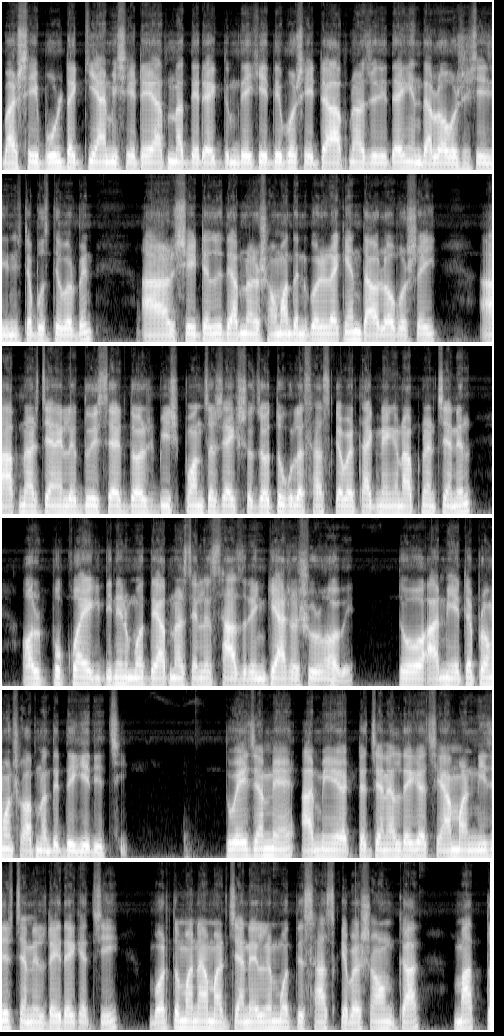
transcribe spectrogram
বা সেই ভুলটা কি আমি সেটাই আপনাদের একদম দেখিয়ে দেব। সেটা আপনারা যদি দেখেন, তাহলে অবশ্যই সেই জিনিসটা বুঝতে পারবেন। আর সেইটা যদি আপনারা সমাধান করে রাখেন, তাহলে অবশ্যই আপনার চ্যানেলে দুই চার, দশ, বিশ, পঞ্চাশ, একশো যতগুলো সাবস্ক্রাইবার থাক না কেন, আপনার চ্যানেল অল্প কয়েক দিনের মধ্যে আপনার চ্যানেল সার্চ র্যাঙ্কে আসা শুরু হবে। তো আমি এটা প্রমাণ সহ আপনাদের দেখিয়ে দিচ্ছি। তো এই জন্যে আমি একটা চ্যানেল দেখেছি, আমার নিজের চ্যানেলটাই দেখেছি। বর্তমানে আমার চ্যানেলের মধ্যে সাবস্ক্রাইবার সংখ্যা মাত্র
